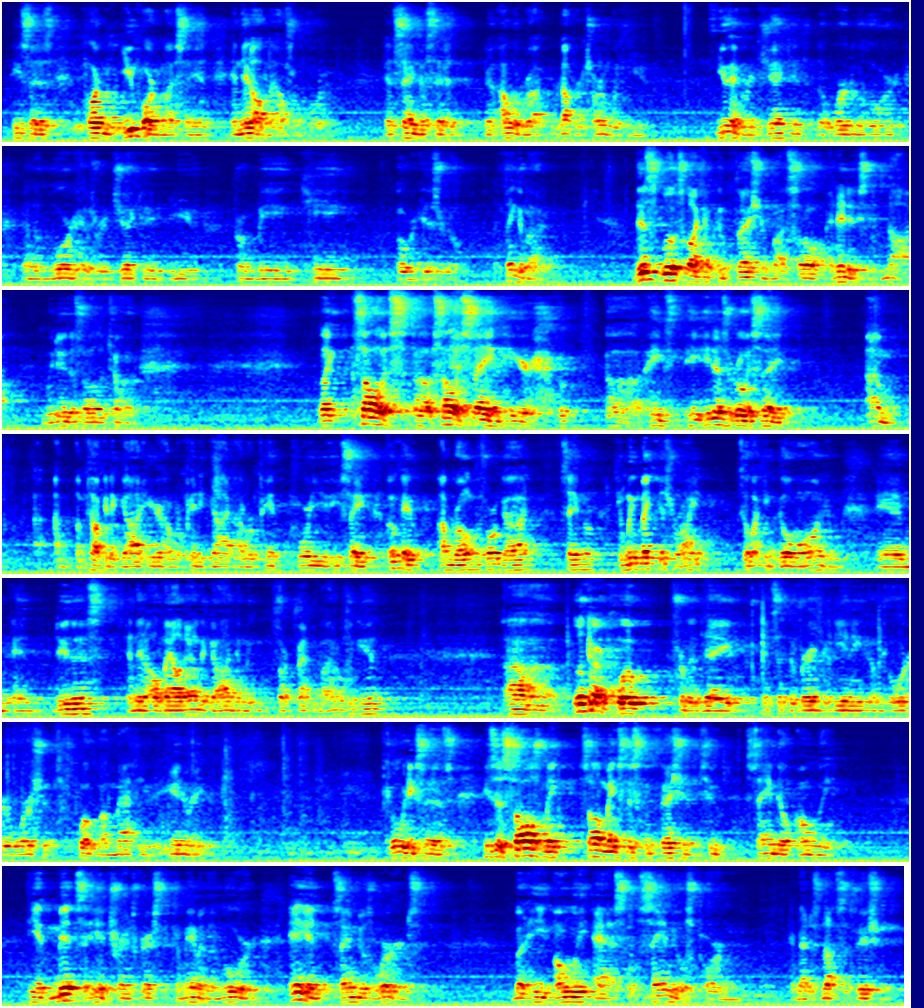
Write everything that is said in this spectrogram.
He says, Pardon you pardon my sin, and then I'll bow before the Lord. And Samuel said, no, I will not return with you. You have rejected the word of the Lord and the Lord has rejected you from being king over Israel. Think about it. This looks like a confession by Saul, and it is not. We do this all the time. Like Saul is, uh, Saul is saying here, uh, he, he doesn't really say, I'm, I'm, I'm, talking to God here, I'm repenting God, I repent for you. He's saying, okay, I'm wrong before God, Samuel. Can we make this right so I can go on and and, and do this, and then I'll bow down to God, and then we can start fighting battles again. Uh, look at our quote for the day. It's at the very beginning of the order of worship. It's a quote by Matthew Henry. Look what he says. He says, make, Saul makes this confession to Samuel only. He admits that he had transgressed the commandment of the Lord and Samuel's words, but he only asks Samuel's pardon, and that is not sufficient.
